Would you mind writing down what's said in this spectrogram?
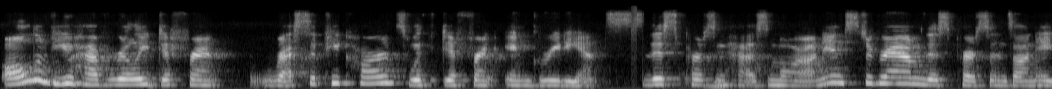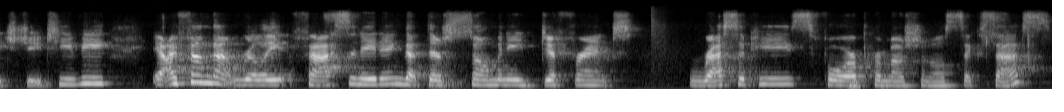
all of you have really different recipe cards with different ingredients. This person mm-hmm. has more on Instagram, this person's on HGTV. I found that really fascinating that there's so many different recipes for mm-hmm. promotional success.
